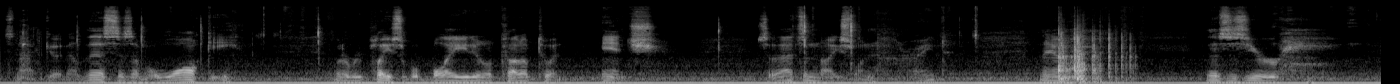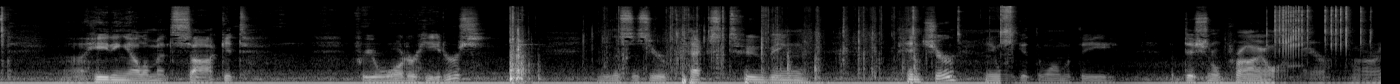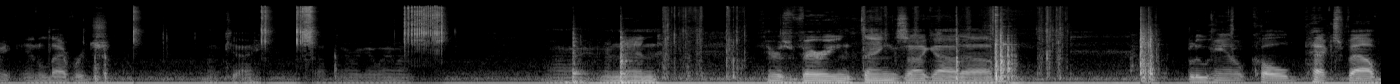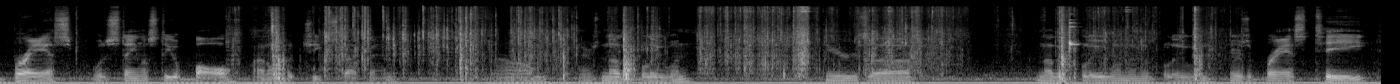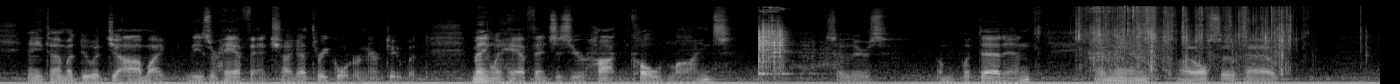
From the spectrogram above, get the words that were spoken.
it's not good. Now this is a Milwaukee with a replaceable blade. It'll cut up to an inch. So that's a nice one, right? Now, this is your uh, heating element socket for your water heaters. And this is your PEX tubing pincher. You want to get the one with the additional pry on there. All right, and leverage. Okay. there we go. Wait a minute. All right, and then here's varying things. I got a blue handle cold PEX valve brass with a stainless steel ball. I don't put cheap stuff in. Um, there's another blue one. Here's uh another blue one and a blue one. Here's a brass T. Anytime I do a job, like these are half inch. I got three quarter in there too, but mainly half inch is your hot and cold lines. So there's, I'm gonna put that in. And then I also have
